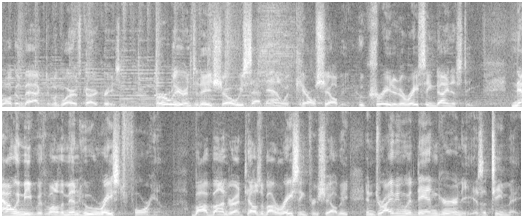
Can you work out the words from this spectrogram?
Welcome back to Meguiar's Car Crazy. Earlier in today's show, we sat down with Carroll Shelby, who created a racing dynasty. Now we meet with one of the men who raced for him. Bob Bondurant tells about racing for Shelby and driving with Dan Gurney as a teammate.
